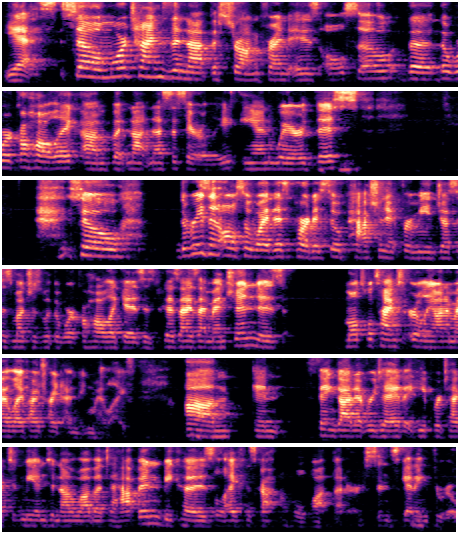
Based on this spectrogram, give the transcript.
Yes. So more times than not, the strong friend is also the the workaholic, um, but not necessarily. And where this, so the reason also why this part is so passionate for me, just as much as what the workaholic is, is because as I mentioned, is multiple times early on in my life, I tried ending my life, um, and thank God every day that He protected me and did not allow that to happen because life has gotten a whole lot better since getting through.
